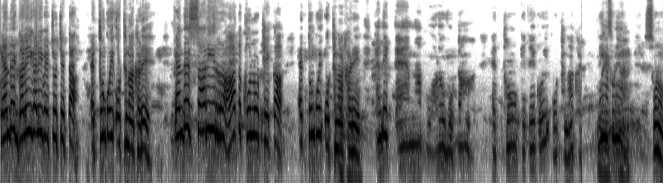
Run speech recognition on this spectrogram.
ਕਹਿੰਦੇ ਗਲੀ ਗਲੀ ਵਿੱਚੋਂ ਚਿੱਟਾ ਇੱਥੋਂ ਕੋਈ ਉੱਠ ਨਾ ਖੜੇ। ਕਹਿੰਦੇ ਸਾਰੀ ਰਾਤ ਖੋਲੋ ਠੇਕਾ ਇੱਥੋਂ ਕੋਈ ਉੱਠ ਨਾ ਖੜੇ। ਕਹਿੰਦੇ ਟਾਈਮ ਨਾ ਪਵਾੜੋ ਵੋਟਾਂ ਇੱਥੋਂ ਕਿਤੇ ਕੋਈ ਉੱਠ ਨਾ ਖੜੇ। ਨਹੀਂ ਨਾ ਸੁਣਿਆ। ਸੁਣੋ।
